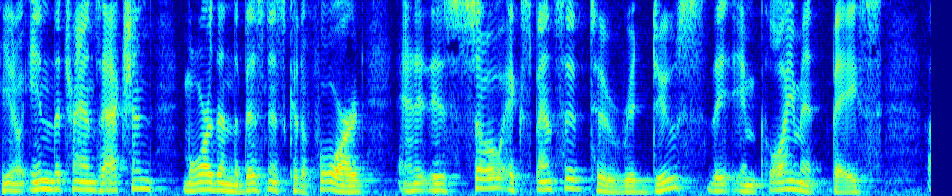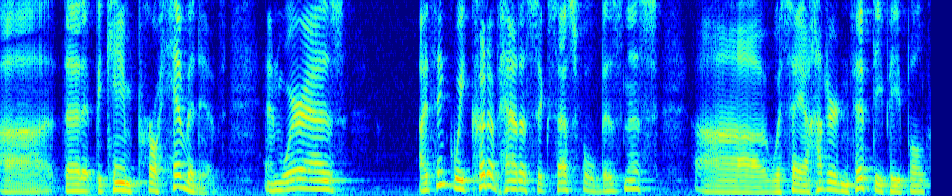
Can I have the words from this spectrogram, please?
you know, in the transaction more than the business could afford, and it is so expensive to reduce the employment base uh, that it became prohibitive. And whereas I think we could have had a successful business uh, with, say, 150 people,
